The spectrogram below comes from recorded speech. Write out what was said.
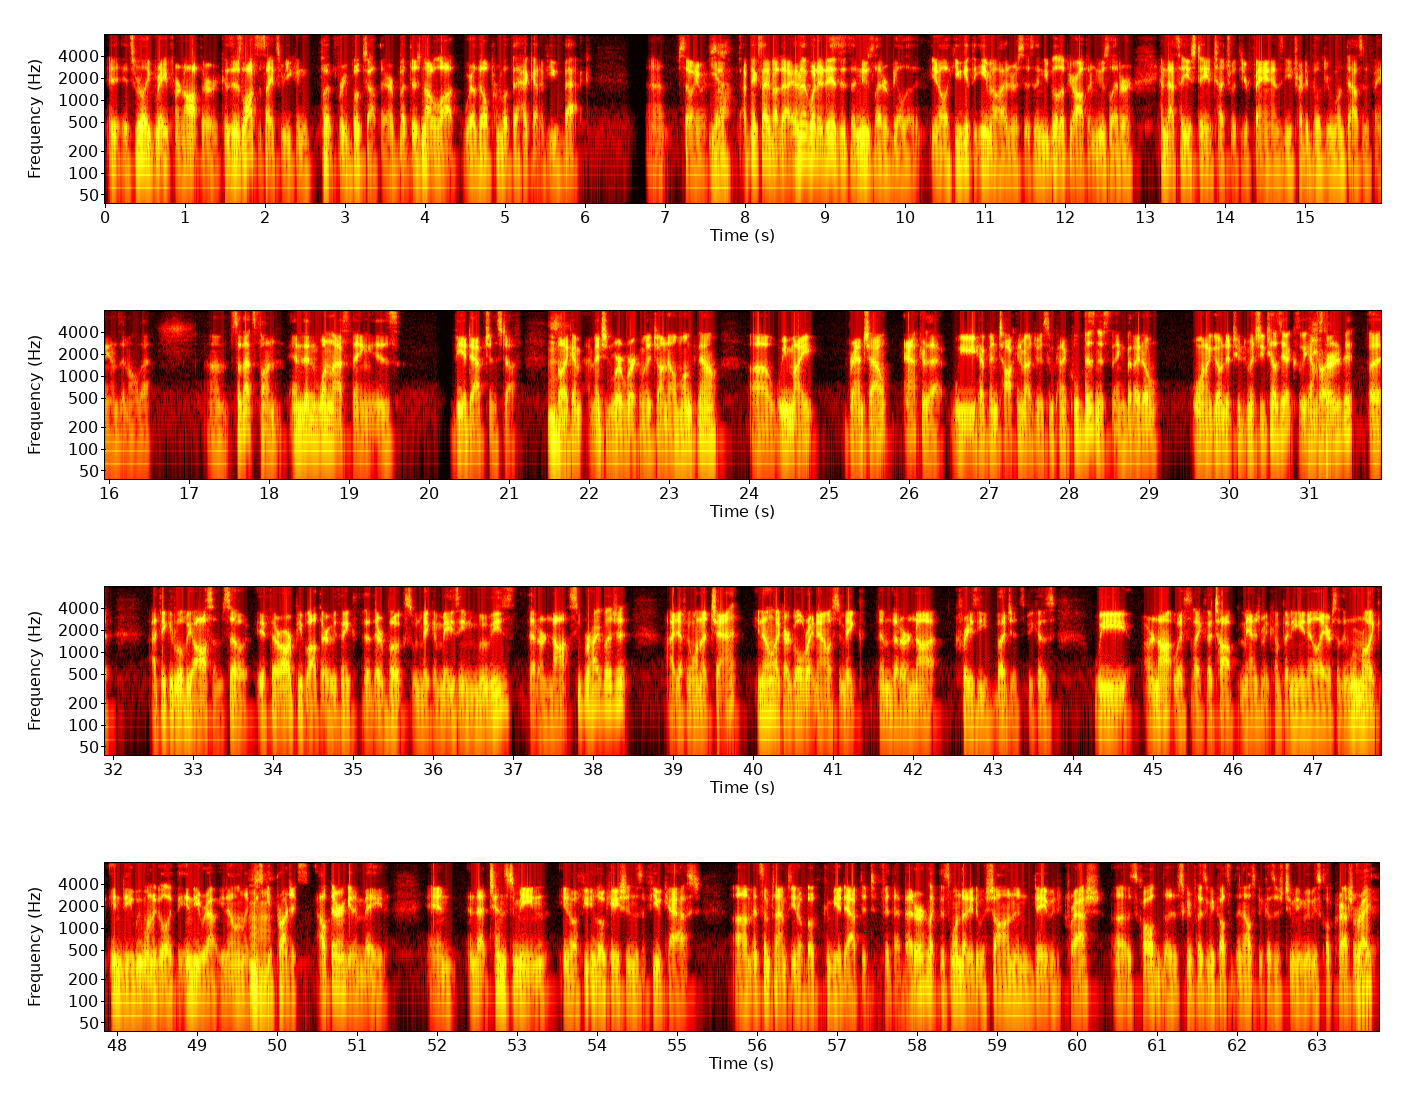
it- It's really great for an author because there's lots of sites where you can put free books out there, but there's not a lot where they'll promote the heck out of you back. Uh, so anyway, so Yeah. I've been excited about that. And then what it is is a newsletter build. It you know, like you get the email addresses and you build up your author newsletter, and that's how you stay in touch with your fans and you try to build your 1,000 fans and all that. Um, so that's fun. And then one last thing is the adaption stuff. Mhm. So like I, I mentioned, we're working with John L. Monk now. Uh, we might branch out after that. We have been talking about doing some kind of cool business thing, but I don't want to go into too much details yet because we haven't Sure. started it. But I think it will be awesome. So if there are people out there who think that their books would make amazing movies that are not super high budget, I definitely want to chat. You know, like our goal right now is to make them that are not crazy budgets because we are not with like the top management company in LA or something. We're more like indie. We want to go like the indie route, you know, and like just Mhm. get projects out there and get them made. And and that tends to mean you know a few locations, a few cast, um, and sometimes you know book can be adapted to fit that better. Like this one that I did with Sean and David, Crash. Uh, it's called the screenplay's gonna be called something else because there's too many movies called Crash. already. Right.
